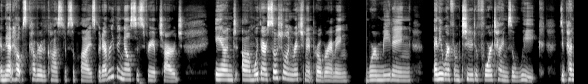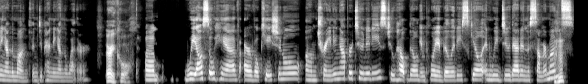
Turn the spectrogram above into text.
and that helps cover the cost of supplies, but everything else is free of charge. And um, with our social enrichment programming, we're meeting anywhere from two to four times a week, depending on the month and depending on the weather. Very cool. Um, we also have our vocational um, training opportunities to help build employability skill, and we do that in the summer Mhm. months.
